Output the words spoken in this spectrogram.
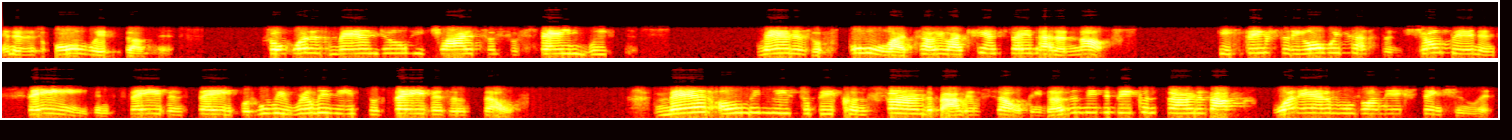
And it has always done this. So what does man do? He tries to sustain weakness. Man is a fool. I tell you, I can't say that enough. He thinks that he always has to jump in and save and save and save, but who he really needs to save is himself. Man only needs to be concerned about himself. He doesn't need to be concerned about what animals on the extinction list.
